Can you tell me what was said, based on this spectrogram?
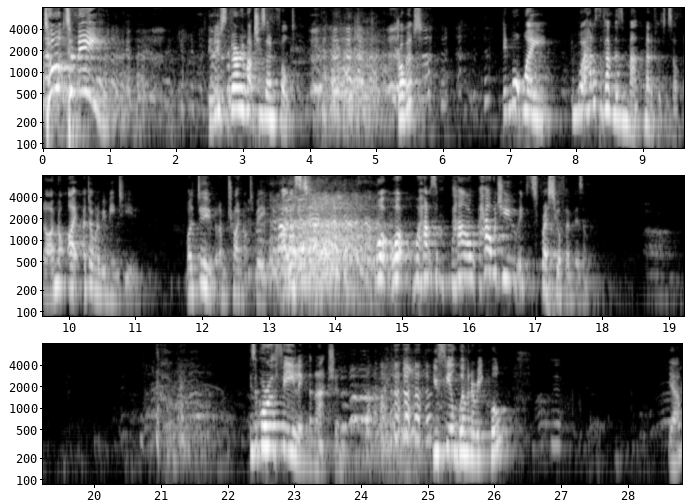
Talk to me! It is very much his own fault. Robert? In what way? What, how does the feminism man, manifest itself? No, I'm not. I, I don't want to be mean to you. Well, I do, but I'm trying not to be. I just. What? What? How does? How? How would you express your feminism? Is it more of a feeling than an action? You feel women are equal? Yeah.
